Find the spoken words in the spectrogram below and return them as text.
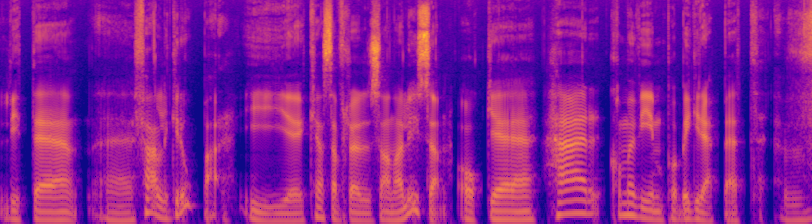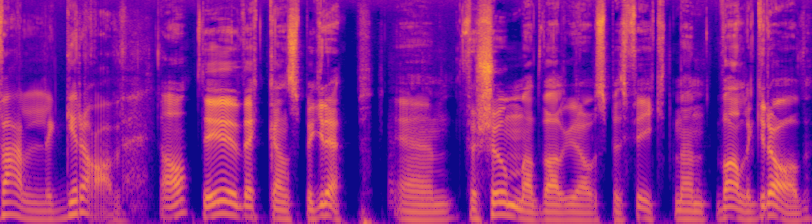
lite eh, fallgropar i kassaflödesanalysen och eh, här kommer vi in på begreppet vallgrav. Ja, det är veckans begrepp. Eh, försummad vallgrav specifikt, men vallgrav,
